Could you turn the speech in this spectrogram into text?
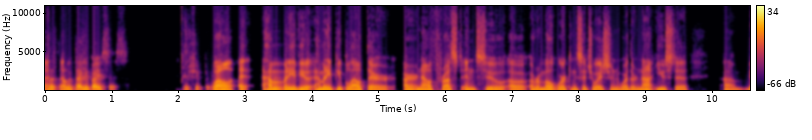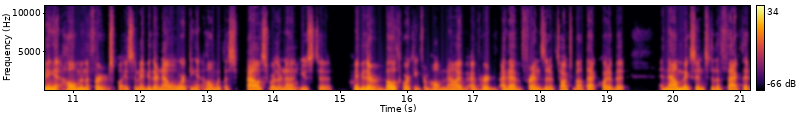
on a, on a daily basis. It should be. Well, eh, how many of you, how many people out there are now thrust into a, a remote working situation where they're not used to um, being at home in the first place, and maybe they're now working at home with a spouse where they're not mm. used to. Maybe they're both working from home now. I've I've heard I've had friends that have talked about that quite a bit, and now mix into the fact that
